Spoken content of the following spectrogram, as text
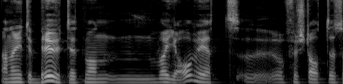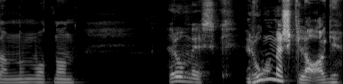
Han har ju inte brutit någon, vad jag vet eh, och förstått det som, mot någon Romersk. romersk lag.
